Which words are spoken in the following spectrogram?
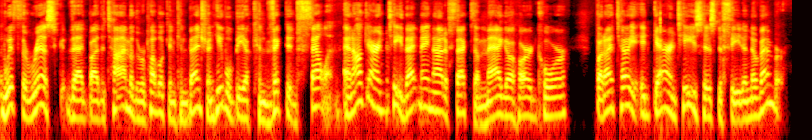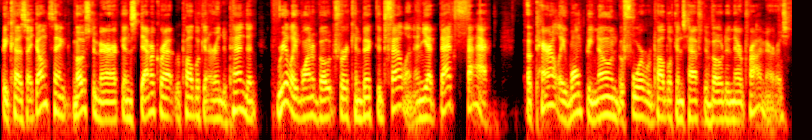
with the risk that by the time of the Republican convention, he will be a convicted felon. And I'll guarantee that may not affect the MAGA hardcore but I tell you, it guarantees his defeat in November because I don't think most Americans, Democrat, Republican, or Independent, really want to vote for a convicted felon. And yet that fact apparently won't be known before Republicans have to vote in their primaries.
